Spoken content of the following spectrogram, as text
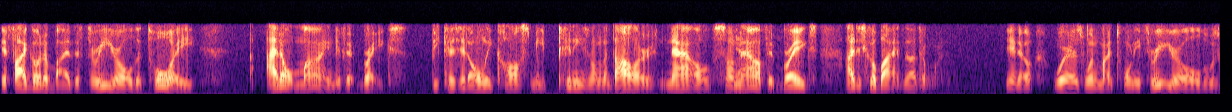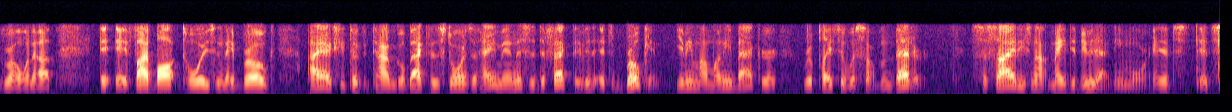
If I go to buy the three year old a toy, I don't mind if it breaks because it only costs me pennies on the dollar now. So Yeah. now if it breaks, I just go buy another one. You know, whereas when my 23 year old was growing up, i- if I bought toys and they broke, I actually took the time to go back to the store and said, "Hey, man, this is defective. It, it's broken. Give me my money back or replace it with something better." Society's not made to do that anymore, and it's it's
